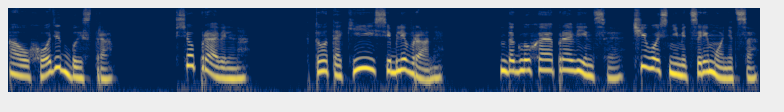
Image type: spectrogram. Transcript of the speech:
а уходит быстро. Все правильно. Кто такие сиблевраны? Да глухая провинция, чего с ними церемониться?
